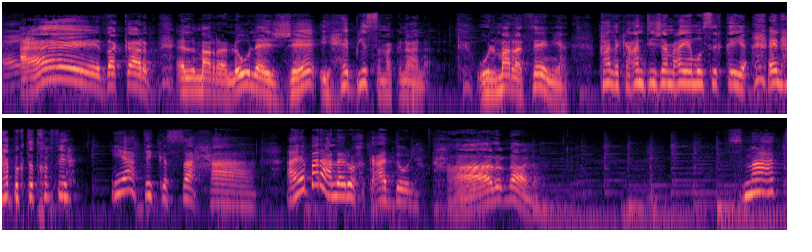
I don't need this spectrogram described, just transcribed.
أي. أي ذكرت. المرة الأولى جاء يحب يسمعك نانا. والمرة الثانية قال لك عندي جمعية موسيقية نحبك تدخل فيها. يعطيك الصحة. هيا بر على روحك عدولة حاضر نانا. سمعت؟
